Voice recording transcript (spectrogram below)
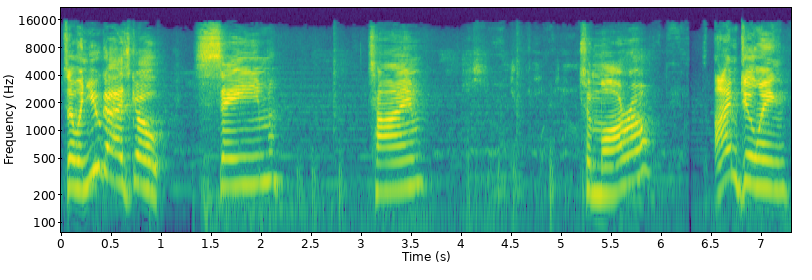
So when you guys go same time tomorrow, I'm doing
